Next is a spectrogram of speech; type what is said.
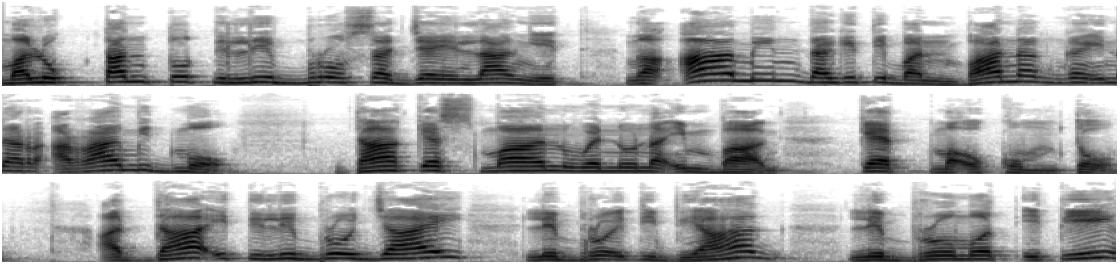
maluktanto ti libro sa jay langit, nga amin dagiti banbanag nga inararamid mo, dakes man wenno na imbag, ket maukumto. Adda iti libro jay, libro iti biyag, libro mo't iti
